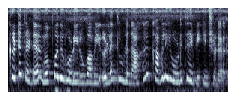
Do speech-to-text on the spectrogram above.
கிட்டத்தட்ட முப்பது கோடி ரூபாயை இழந்துள்ளதாக கவலையோடு தெரிவிக்கின்றனர்.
